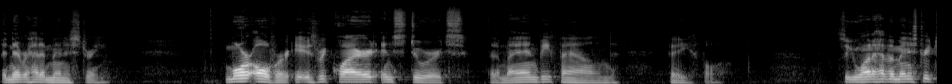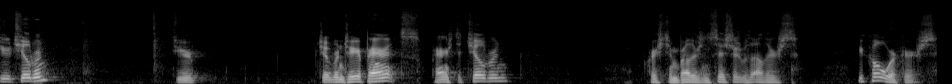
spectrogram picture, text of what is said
that never had a ministry. Moreover, it is required in stewards that a man be found faithful. So, you want to have a ministry to your children? To your children to your parents, parents to children, Christian brothers and sisters with others, your co workers.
